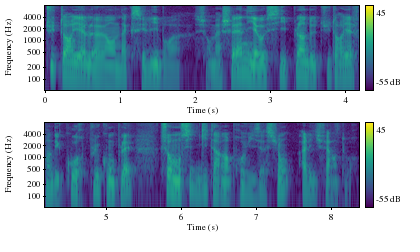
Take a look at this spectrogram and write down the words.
tutoriels en accès libre sur ma chaîne. Il y a aussi plein de tutoriels, enfin des cours plus complets sur mon site Guitare Improvisation. Allez y faire un tour.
